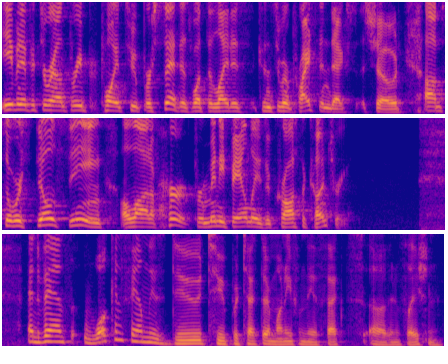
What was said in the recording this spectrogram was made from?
even if it's around around 3.2% is what the latest consumer price index showed. Um, so we're still seeing a lot of hurt for many families across the country. And Vance, what can families do to protect their money from the effects of inflation?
